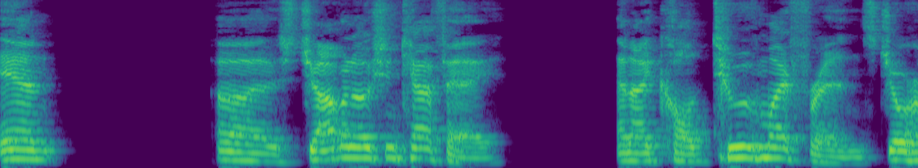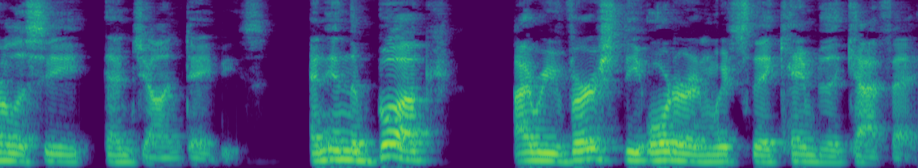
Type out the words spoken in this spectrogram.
And uh, Java on Ocean Cafe, and I called two of my friends, Joe Hurlesey and John Davies. And in the book, I reversed the order in which they came to the cafe.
